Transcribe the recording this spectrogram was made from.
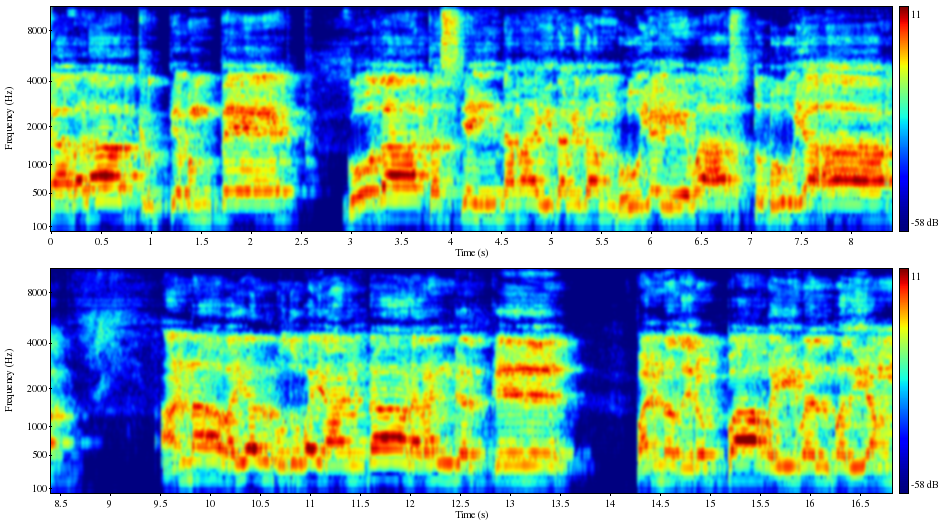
யாபலாத்கிருத்ய புங்க்தே கோதா தஸ்யை நம இதமிதம் பூய ஏவாஸ்து பூயா அண்ணாவயல் புதுவை ஆண்டாளரங்கற்கு பண்ணு திருப்பாவை வல்பதியம்.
